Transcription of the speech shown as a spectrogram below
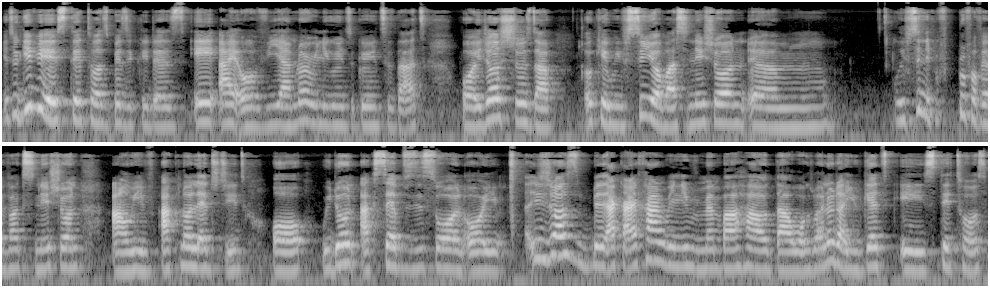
it will give you a status basically. There's ai or v. I'm not really going to go into that but it just shows that okay we've seen your vaccination um we've seen the proof of a vaccination and we've acknowledged it or we don't accept this one or it's just like i can't really remember how that works but i know that you get a status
